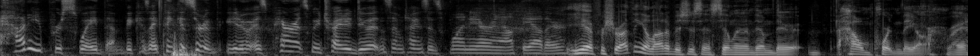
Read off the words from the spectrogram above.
how do you persuade them? Because I think it's sort of, you know, as parents, we try to do it, and sometimes it's one ear and out the other. Yeah, for sure. I think a lot of it's just instilling in them their how important they are, right?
